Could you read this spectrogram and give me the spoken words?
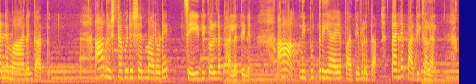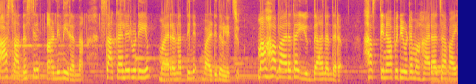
തന്റെ മാനം കാത്തു. ആ ദുഷ്ടപുരുഷന്മാരുടെ ചെയ്തികളുടെ ഫലത്തിന് ആ അഗ്നിപുത്രിയായ പതിവ്രത തന്റെ പതികളാൽ ആ സദസ്സിൽ അണിനിരന്ന സകലരുടെയും മരണത്തിന് വഴിതെളിച്ചു. മഹാഭാരത യുദ്ധാനന്തരം. ഹസ്തിനാപുരിയുടെ മഹാരാജാവായി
